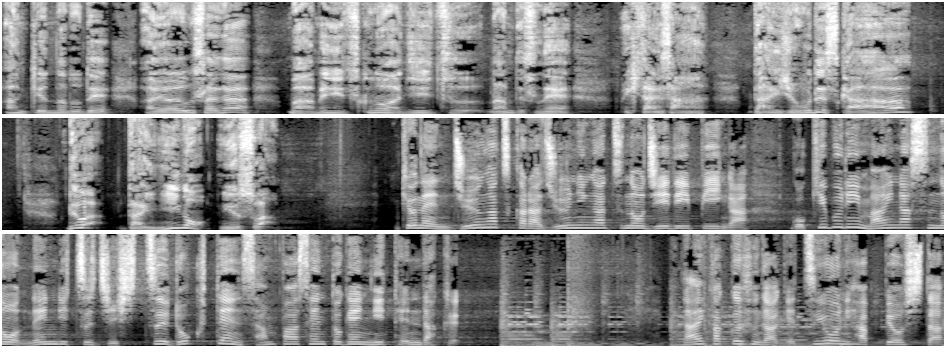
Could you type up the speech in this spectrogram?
案件などで危うさがまあ目につくのは事実なんですね。三木谷さん、大丈夫ですか？では、第2位のニュースは？去年10月から12月の GDP が5期ぶりマイナスの年率実質6.3%減に転落。内閣府が月曜に発表した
